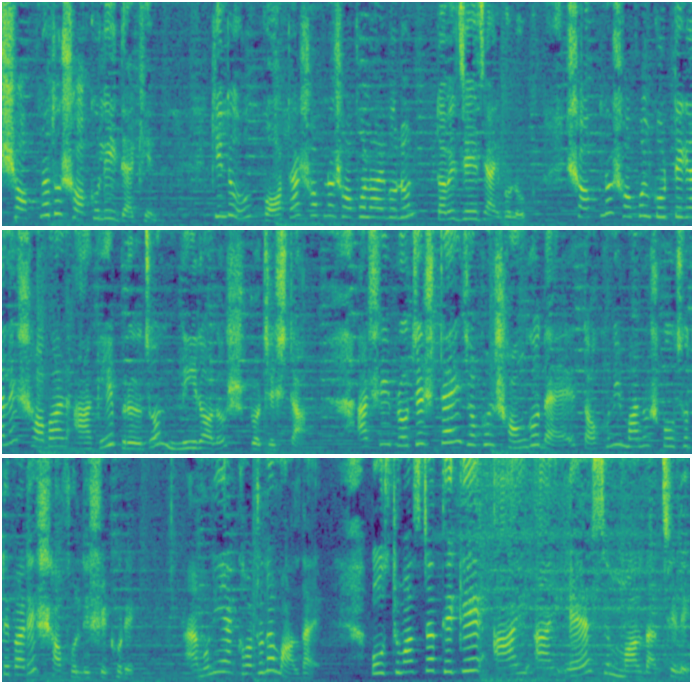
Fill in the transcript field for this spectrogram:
স্বপ্ন তো সকলেই দেখেন। কিন্তু কটা স্বপ্ন সফল হয় বলুন? তবে যে যাই বলুক, স্বপ্ন সফল করতে গেলে সবার আগে প্রয়োজন নিরলস প্রচেষ্টা। আর সেই প্রচেষ্টায় যখন সঙ্গ দেয়, তখনই মানুষ পৌঁছতে পারে সাফল্যের শিখরে। এমনই এক ঘটনা মালদায়। পোস্টমাস্টার থেকে আইআইএস মালদার ছেলে।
